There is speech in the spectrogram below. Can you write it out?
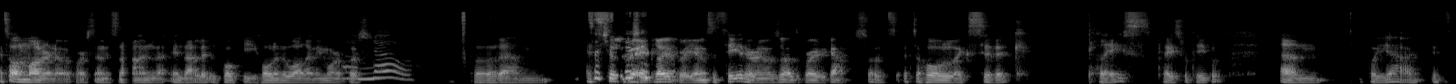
it's all modern now, of course, and it's not in that, in that little pokey hole in the wall anymore. Oh, but no. But um, it's Such still a great library, and it's a theatre now as well, the Briery Gap. So it's it's a whole like civic place, place for people. Um, but yeah, it's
